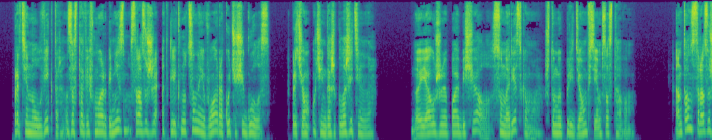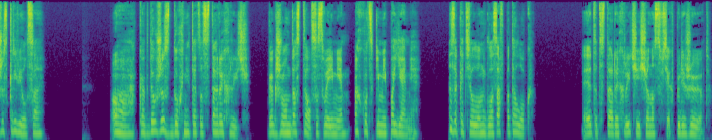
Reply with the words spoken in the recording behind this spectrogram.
— протянул Виктор, заставив мой организм сразу же откликнуться на его ракочущий голос, причем очень даже положительно. «Но я уже пообещал Сунарецкому, что мы придем всем составом. Антон сразу же скривился. «О, когда уже сдохнет этот старый хрыч? Как же он достал со своими охотскими паями. Закатил он глаза в потолок. «Этот старый хрыч еще нас всех переживет»,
